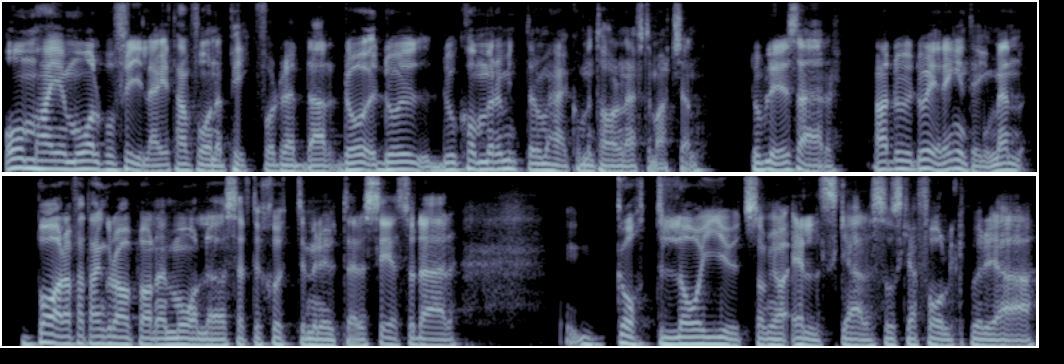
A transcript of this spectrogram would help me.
om han gör mål på friläget han får när Pickford räddar, då, då, då kommer de inte de här kommentarerna efter matchen. Då blir det så här, ja, då, då är det ingenting. Men bara för att han går av planen mållös efter 70 minuter, ser sådär gott loj ut som jag älskar så ska folk börja,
